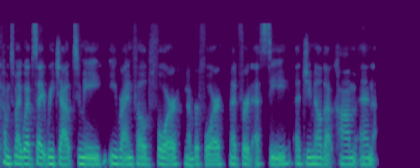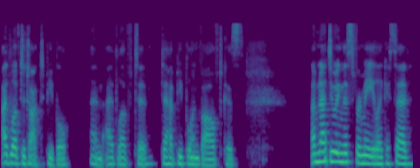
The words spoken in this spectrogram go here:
come to my website, reach out to me, e Reinfeld four, number four, medfordsc at gmail.com. And I'd love to talk to people and I'd love to to have people involved because I'm not doing this for me. Like I said,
